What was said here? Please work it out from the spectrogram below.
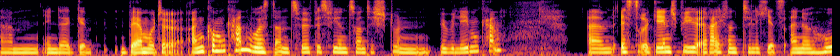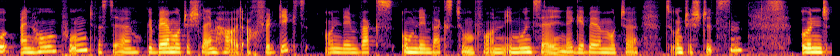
ähm, in der Gebärmutter ankommen kann, wo es dann 12 bis 24 Stunden überleben kann. Ähm, Östrogenspiegel erreicht natürlich jetzt eine ho einen hohen Punkt, was der Gebärmutterschleimhaut auch verdickt, um den, Wachs um den Wachstum von Immunzellen in der Gebärmutter zu unterstützen. Und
